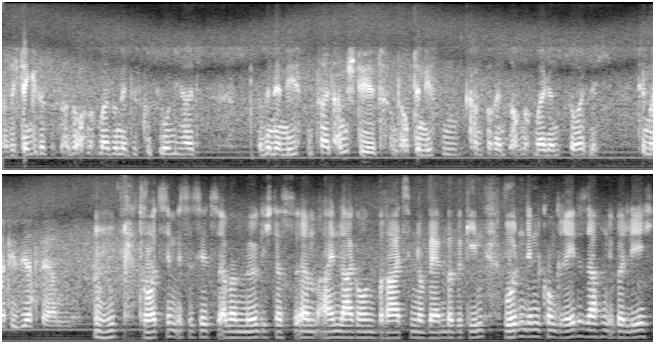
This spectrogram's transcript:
Also ich denke, das ist also auch nochmal so eine Diskussion, die halt also in der nächsten Zeit ansteht und auf der nächsten Konferenz auch nochmal ganz deutlich thematisiert werden muss. Mhm. Trotzdem ist es jetzt aber möglich, dass ähm, Einlagerungen bereits im November beginnen. Wurden denn konkrete Sachen überlegt,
